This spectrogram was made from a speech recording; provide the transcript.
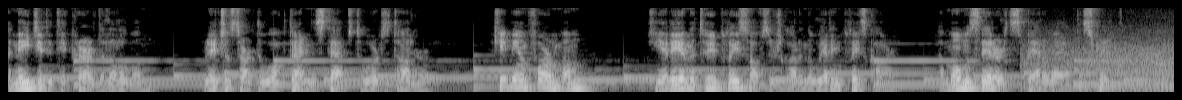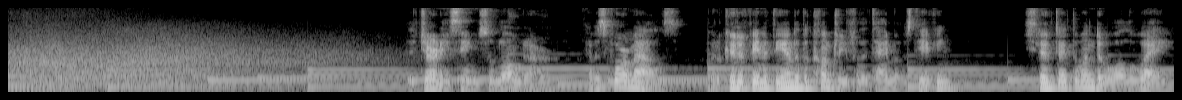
I need you to take care of the little one. Rachel started to walk down the steps towards the toddler. Keep me informed, Mum, Katie and the two police officers got in the waiting police car, and moments later it sped away up the street. The journey seemed so long to her. It was four miles, but it could have been at the end of the country for the time it was taking. She looked out the window all the way,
